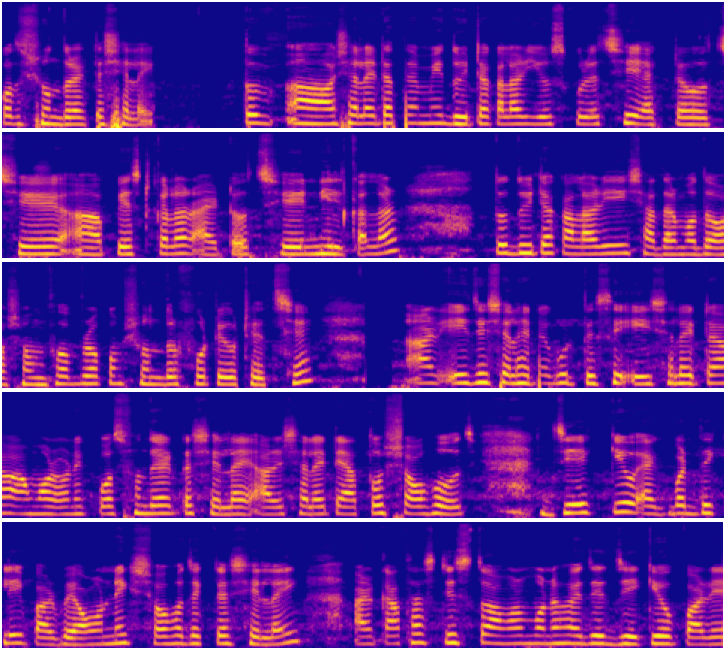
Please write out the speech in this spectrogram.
কত সুন্দর একটা সেলাই। তো সেলাইটাতে আমি দুইটা কালার ইউজ করেছি। একটা হচ্ছে পেস্ট কালার আর একটা হচ্ছে নীল কালার তো দুইটা কালারই সাদার মধ্যে অসম্ভব রকম সুন্দর ফুটে উঠেছে। আর এই যে সেলাইটা করতেছি, এই সেলাইটা আমার অনেক পছন্দের একটা সেলাই। আর এই সেলাইটা এত সহজ যে কেউ একবার দেখলেই পারবে। অনেক সহজ একটা সেলাই। আর কাঁথা স্টিচ তো আমার মনে হয় যে যে কেউ পারে।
